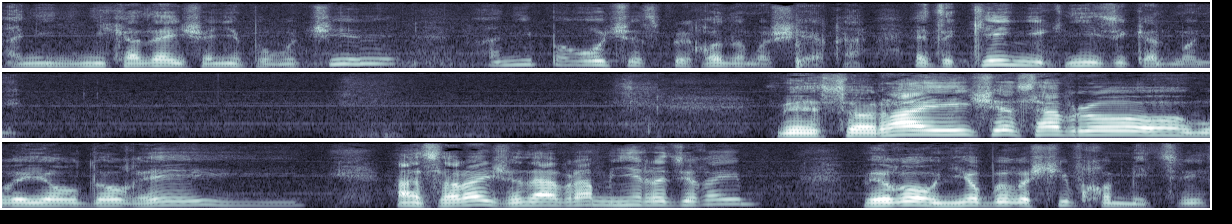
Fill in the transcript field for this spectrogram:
они никогда еще не получили, они получат с приходом Машеха. Это Кенни, Книзи, Кадмони. Сарай еще с Авром, а Сарай жена Авраама не родила им. У нее было шифхо митвис,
